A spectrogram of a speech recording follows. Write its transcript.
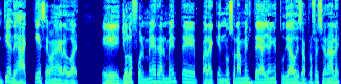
entiendes? ¿A qué se van a graduar? Eh, yo los formé realmente para que no solamente hayan estudiado y sean profesionales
